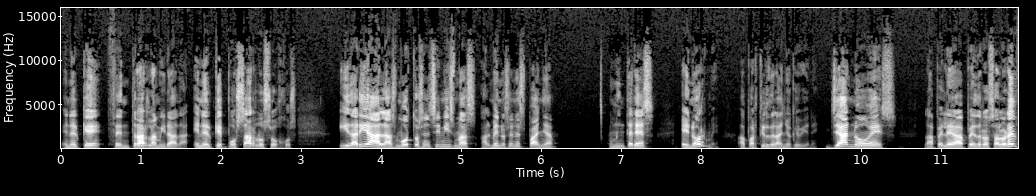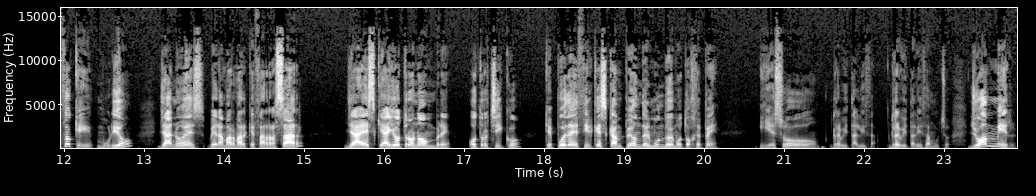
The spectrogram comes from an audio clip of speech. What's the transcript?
en el que centrar la mirada, en el que posar los ojos. Y daría a las motos en sí mismas, al menos en España, un interés enorme a partir del año que viene. Ya no es la pelea Pedrosa-Lorenzo, que murió, ya no es ver a Mar Márquez arrasar, ya es que hay otro nombre, otro chico, que puede decir que es campeón del mundo de MotoGP. Y eso revitaliza, revitaliza mucho. Joan Mir,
